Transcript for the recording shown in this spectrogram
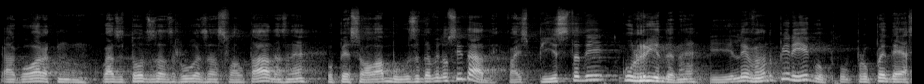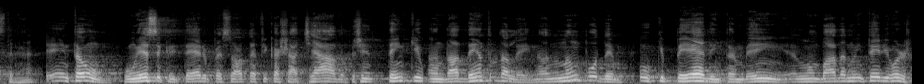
agora, com quase todas as ruas asfaltadas, né, o pessoal abusa da velocidade, faz pista de corrida, né, e levando perigo para o pedestre. Né. Então, com esse critério, o pessoal até fica chateado. A gente tem que andar dentro da lei, nós não podemos. O que pedem também lombada no interior.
